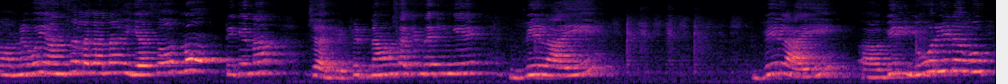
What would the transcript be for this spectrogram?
तो हमने वही आंसर लगाना है यस और नो ठीक है ना? चलिए, फिर नाउ सेकंड देखेंगे। Will I will I will you read a book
